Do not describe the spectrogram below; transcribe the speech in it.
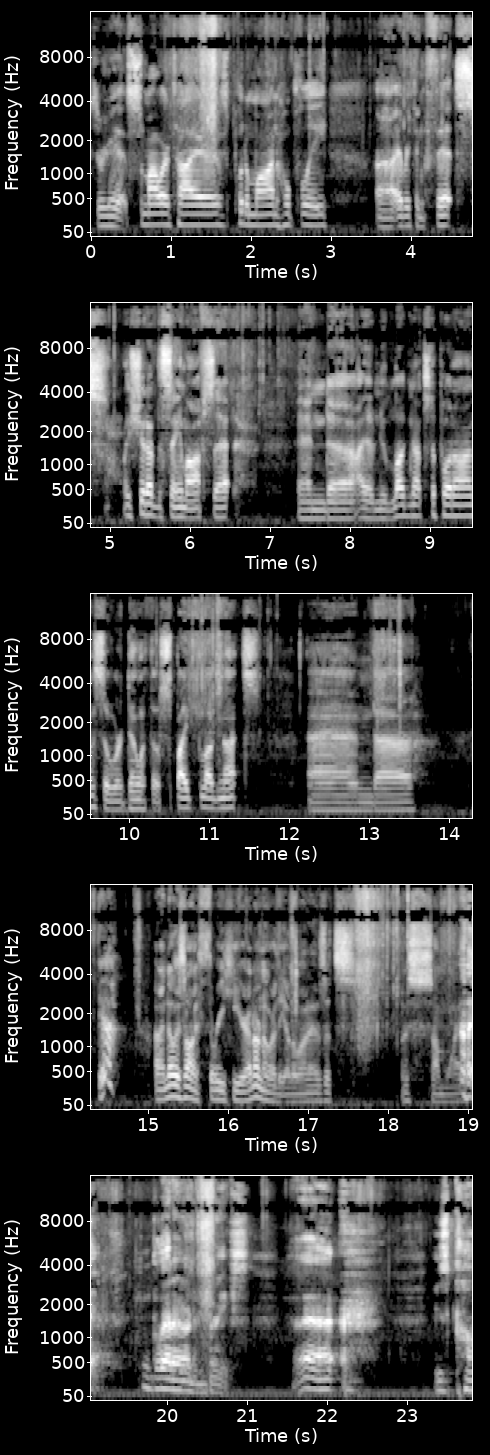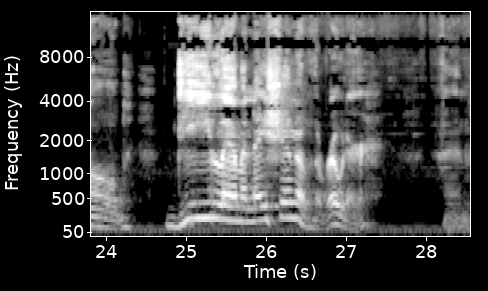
So we're gonna get smaller tires, put them on, hopefully uh, everything fits. They should have the same offset. And uh, I have new lug nuts to put on, so we're done with those spiked lug nuts. And uh, yeah, I know there's only three here. I don't know where the other one is. It's, it's somewhere. Oh, yeah. I'm glad I ordered brakes. That is called delamination of the rotor. And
